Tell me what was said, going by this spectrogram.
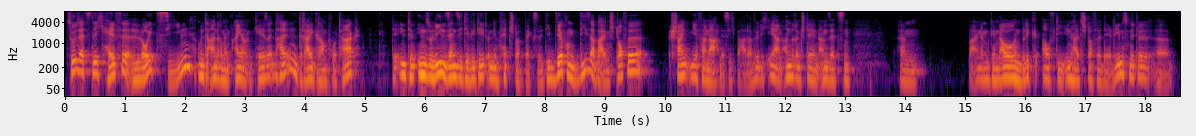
Zusätzlich helfe Leucin, unter anderem in Eiern und Käse enthalten, 3 Gramm pro Tag, der Insulinsensitivität und dem Fettstoffwechsel. Die Wirkung dieser beiden Stoffe scheint mir vernachlässigbar. Da würde ich eher an anderen Stellen ansetzen, ähm, bei einem genaueren Blick auf die Inhaltsstoffe der Lebensmittel. Äh,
